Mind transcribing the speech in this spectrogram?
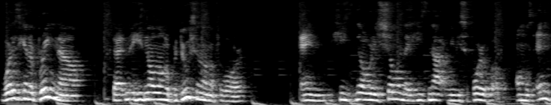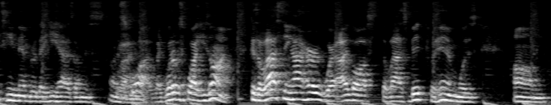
What is he going to bring now that he's no longer producing on the floor? And he's already shown that he's not really supportive of almost any team member that he has on his on his Right. squad, like whatever squad he's on. Because the last thing I heard where I lost the last bit for him was um,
